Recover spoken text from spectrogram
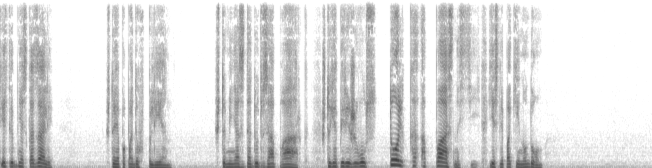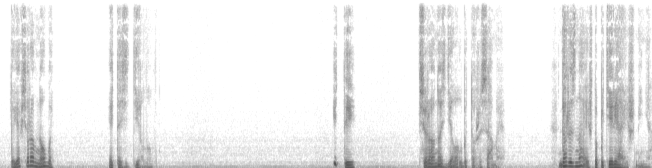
Если бы мне сказали, что я попаду в плен, что меня сдадут в зоопарк, что я переживу столько опасностей, если покину дом, то я все равно бы это сделал. И ты все равно сделал бы то же самое, даже зная, что потеряешь меня.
